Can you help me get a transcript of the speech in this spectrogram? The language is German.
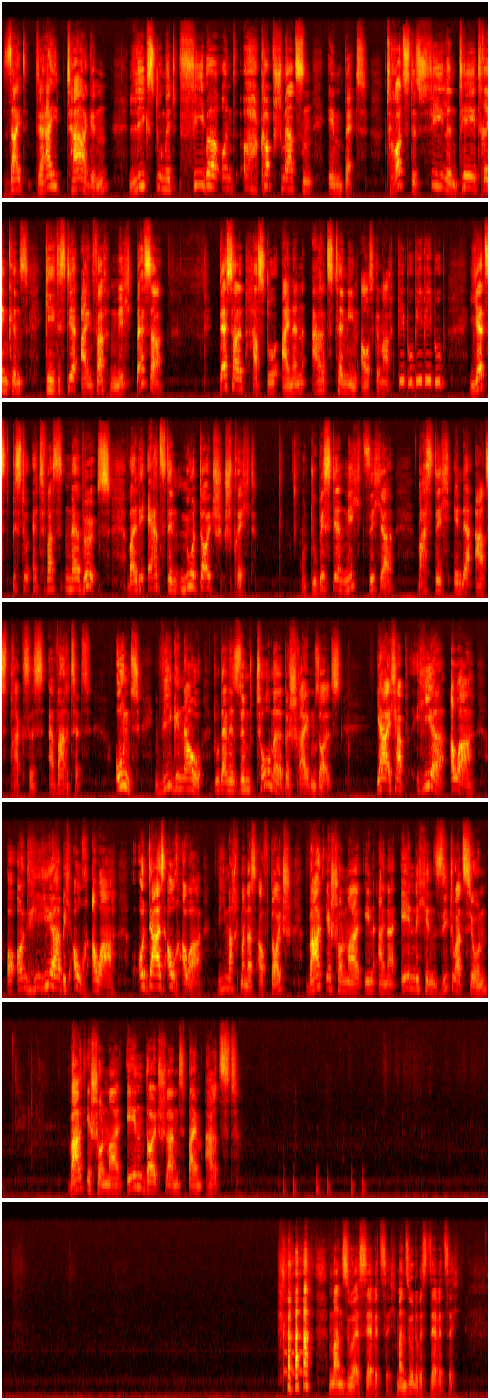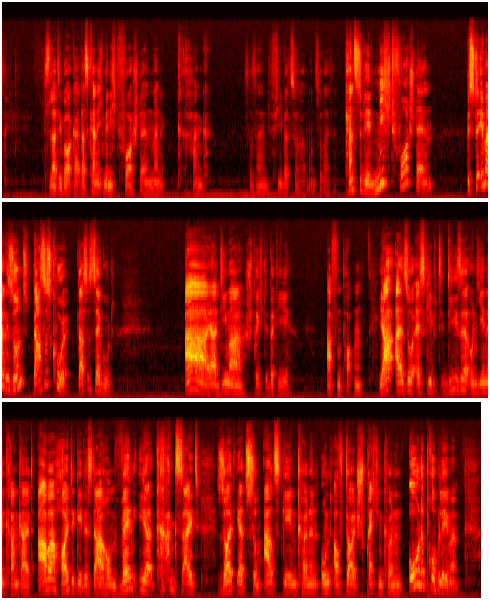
Seit drei Tagen liegst du mit Fieber und oh, Kopfschmerzen im Bett. Trotz des vielen Teetrinkens geht es dir einfach nicht besser. Deshalb hast du einen Arzttermin ausgemacht. Piep, piep, piep, piep. Jetzt bist du etwas nervös, weil die Ärztin nur Deutsch spricht. Und du bist dir nicht sicher, was dich in der Arztpraxis erwartet. Und wie genau du deine Symptome beschreiben sollst. Ja, ich habe hier Aua und hier habe ich auch Aua und da ist auch Aua. Wie macht man das auf Deutsch? Wart ihr schon mal in einer ähnlichen Situation? Wart ihr schon mal in Deutschland beim Arzt? Mansur ist sehr witzig. Mansur, du bist sehr witzig. Slatiborka, das kann ich mir nicht vorstellen, meine krank zu sein, Fieber zu haben und so weiter. Kannst du dir nicht vorstellen? Bist du immer gesund? Das ist cool. Das ist sehr gut. Ah, ja, Dima spricht über die Affenpocken. Ja, also es gibt diese und jene Krankheit, aber heute geht es darum, wenn ihr krank seid, sollt ihr zum Arzt gehen können und auf Deutsch sprechen können, ohne Probleme.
